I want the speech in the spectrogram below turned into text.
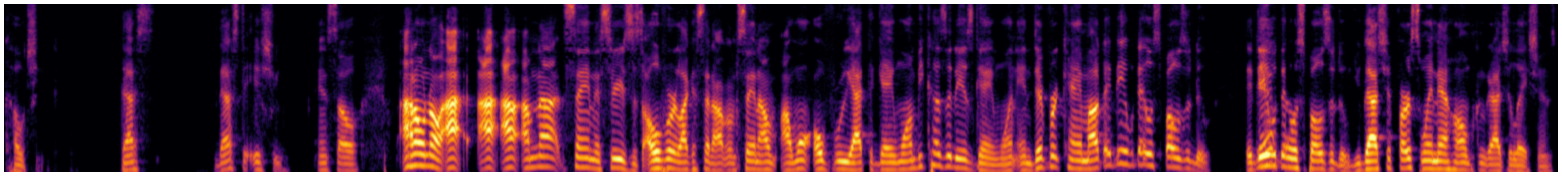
coaching. That's that's the issue. And so I don't know. I I I'm not saying the series is over. Like I said, I'm saying I, I won't overreact to game one because it is game one. And Denver came out. They did what they were supposed to do. They did yeah. what they were supposed to do. You got your first win at home. Congratulations.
